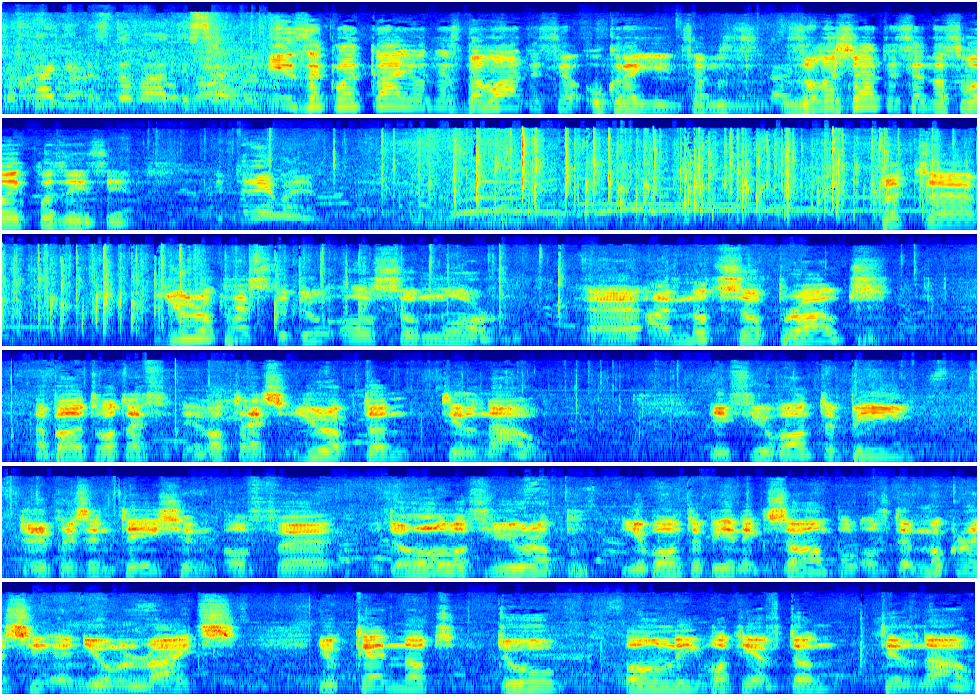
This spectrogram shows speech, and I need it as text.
Прохання не здаватися. І закликаю не здаватися українцям, з- залишатися на своїх позиціях. Підтримаємо. But uh, Europe has to do also more. Uh, I'm not so proud about what, has what has Europe done till now. If you want to be the representation of uh, the whole of Europe, you want to be an example of democracy and human rights, you cannot do only what you have done till now.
